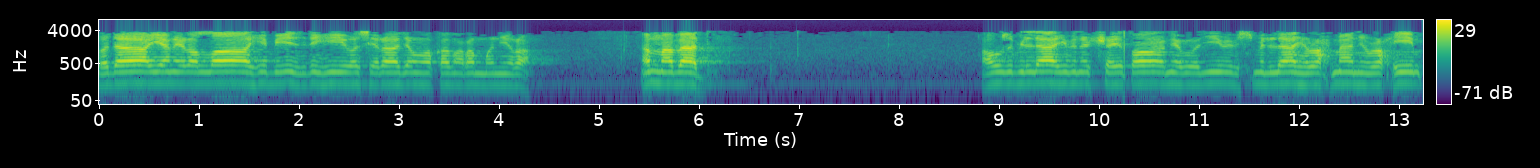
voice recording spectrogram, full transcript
وداعيا إلى الله بإذنه وسراجا وقمرا منيرا. أما بعد أعوذ بالله من الشيطان الرجيم. بسم الله الرحمن الرحيم.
